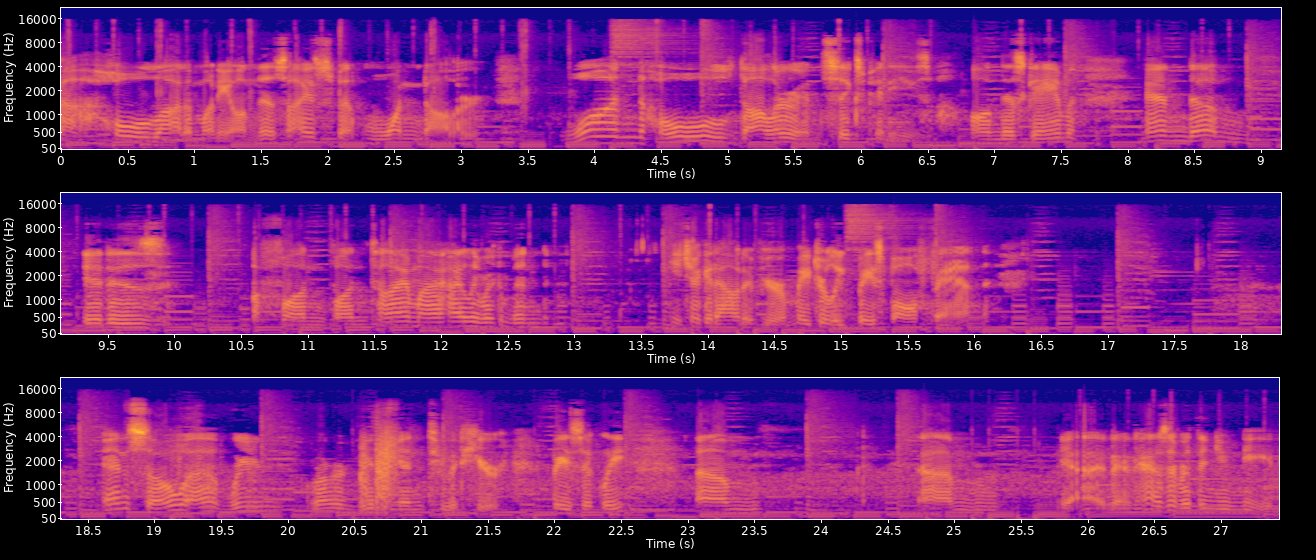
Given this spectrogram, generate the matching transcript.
a whole lot of money on this. I spent one dollar, one whole dollar and six pennies on this game, and um, it is a fun, fun time. I highly recommend you check it out if you're a Major League Baseball fan. And so uh, we are getting into it here. Basically, um, um, yeah, it, has everything you need.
